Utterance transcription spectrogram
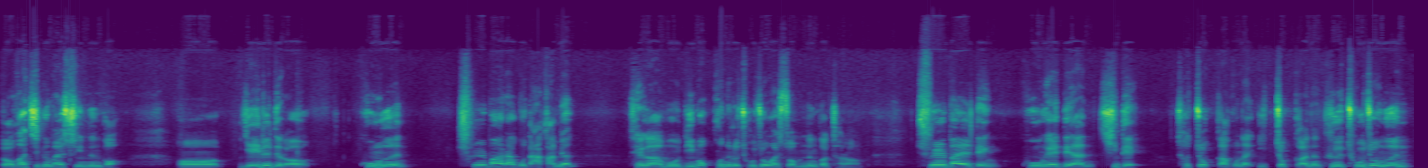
너가 지금 할 수 있는 거, 어, 예를 들어 공은 출발하고 나가면 제가 뭐 리모컨으로 조종할 수 없는 것처럼 출발된 공에 대한 기대, 저쪽 가거나 이쪽 가는 그 조종은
